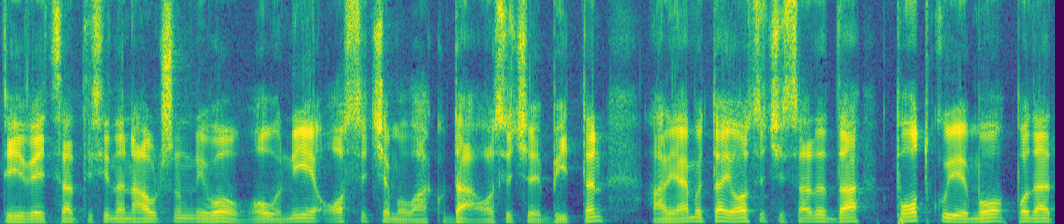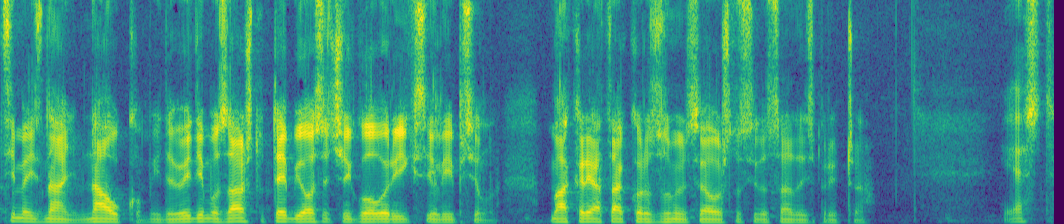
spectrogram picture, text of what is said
ti već sad ti si na naučnom nivou. Ovo nije osjećam ovako. Da, osjećaj je bitan, ali ajmo taj osjećaj sada da potkujemo podacima i znanjem, naukom i da vidimo zašto tebi osjećaj govori x ili y. Makar ja tako razumem sve ovo što si do sada ispričao. Jeste.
